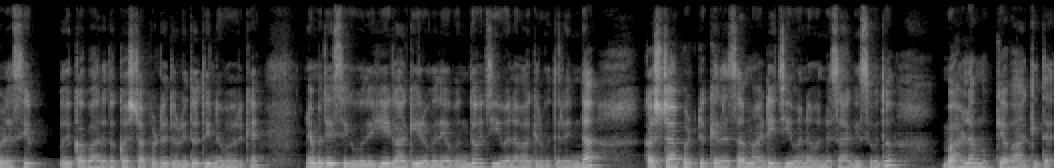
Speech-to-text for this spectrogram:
ಬಳಸಿ ಬದುಕಬಾರದು ಕಷ್ಟಪಟ್ಟು ದುಡಿದು ತಿನ್ನುವವರಿಗೆ ನೆಮ್ಮದಿ ಸಿಗುವುದು. ಹೀಗಾಗಿ ಇರುವುದೇ ಒಂದು ಜೀವನವಾಗಿರುವುದರಿಂದ ಕಷ್ಟಪಟ್ಟು ಕೆಲಸ ಮಾಡಿ ಜೀವನವನ್ನು ಸಾಗಿಸುವುದು ಬಹಳ ಮುಖ್ಯವಾಗಿದೆ.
